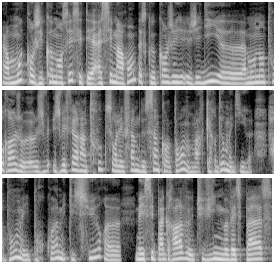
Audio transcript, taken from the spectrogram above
Alors moi, quand j'ai commencé, c'était assez marrant parce que quand j'ai dit euh, à mon entourage, euh, je, vais, faire un truc sur les femmes de 50 ans, on m'a regardé, on m'a dit, ah bon, mais pourquoi? Mais t'es sûr euh, Mais c'est pas grave, tu vis une mauvaise passe,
